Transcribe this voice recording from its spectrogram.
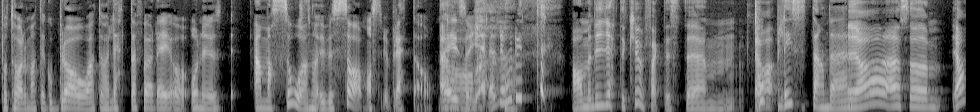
på tal om att det går bra och att det har lättat för dig och, och nu Amazon och USA måste du berätta om. Det är så Ja. jävla roligt. ja, men det är jättekul faktiskt. Ja, Topplistan där. Ja, alltså, ja.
